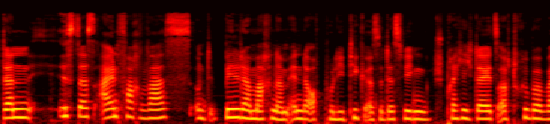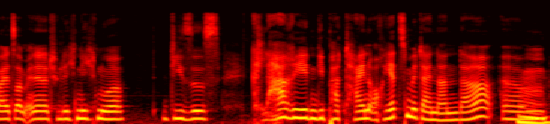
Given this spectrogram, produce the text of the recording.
dann ist das einfach was und Bilder machen am Ende auch Politik. Also deswegen spreche ich da jetzt auch drüber, weil es am Ende natürlich nicht nur dieses Klarreden, die Parteien auch jetzt miteinander ähm, hm.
